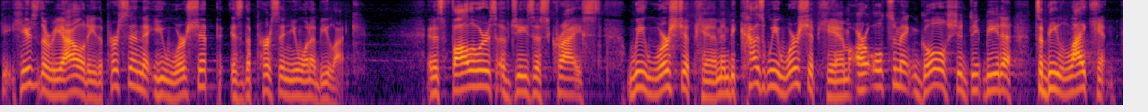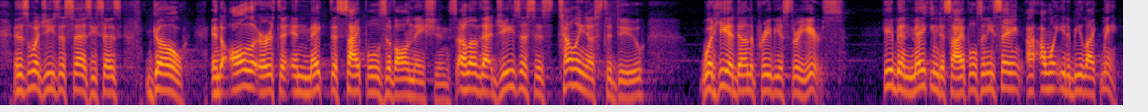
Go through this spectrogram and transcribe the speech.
Here's the reality the person that you worship is the person you want to be like. And as followers of Jesus Christ, we worship him. And because we worship him, our ultimate goal should be to, to be like him. And this is what Jesus says He says, Go into all the earth and make disciples of all nations. I love that Jesus is telling us to do what he had done the previous three years. He had been making disciples, and he's saying, I, I want you to be like me.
